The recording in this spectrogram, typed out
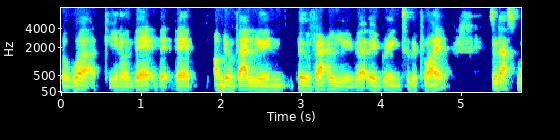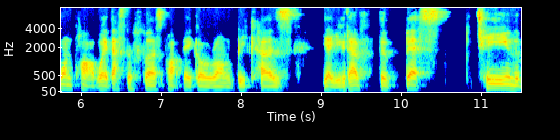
the work you know they're, they're they're undervaluing the value that they bring to the client. So that's one part where that's the first part they go wrong because yeah, you could have the best team,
